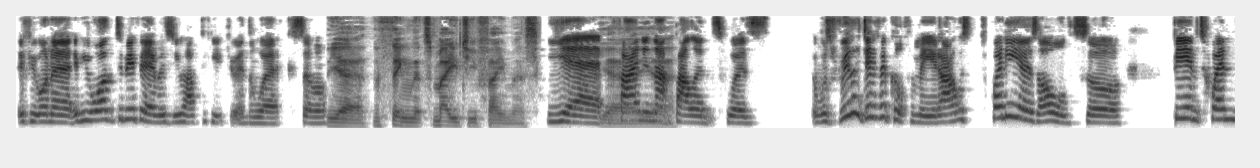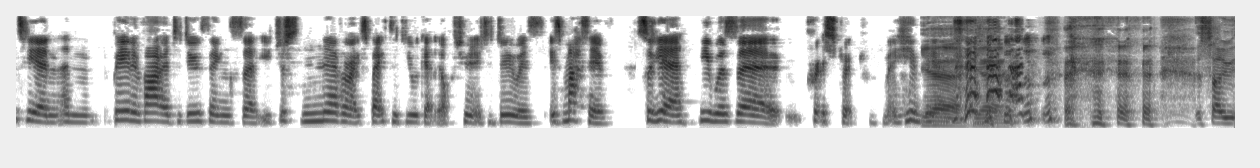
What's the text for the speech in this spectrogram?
If you wanna, if you want to be famous, you have to keep doing the work. So Yeah, the thing that's made you famous. yeah, Yeah, finding yeah. that balance was it was really difficult for me. You know, I was 20 years old, so being 20 and, and being invited to do things that you just never expected you would get the opportunity to do is is massive. So yeah, he was uh, pretty strict with me. Yeah, yeah. so,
